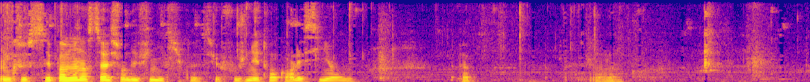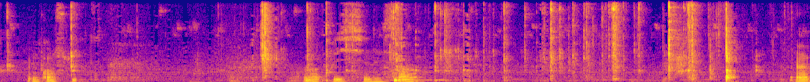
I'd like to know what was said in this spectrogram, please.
Donc c'est pas mon installation définitive parce qu'il faut que je nettoie encore les sillons. Voilà. Donc ensuite, on va positionner ça. Hop.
